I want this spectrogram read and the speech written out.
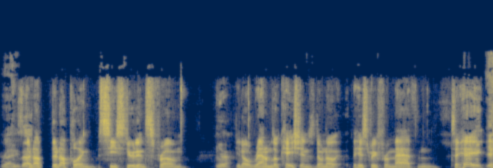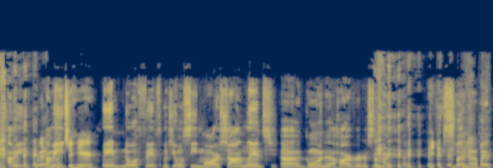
Right. They're Exactly. not they're not pulling C students from yeah. you know random locations, don't know the history from math, and say, hey, Yeah. I mean, I mean, put you here. I mean, no offense, but you don't see Marshawn Lynch uh, going to Harvard or something like that. you know, but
